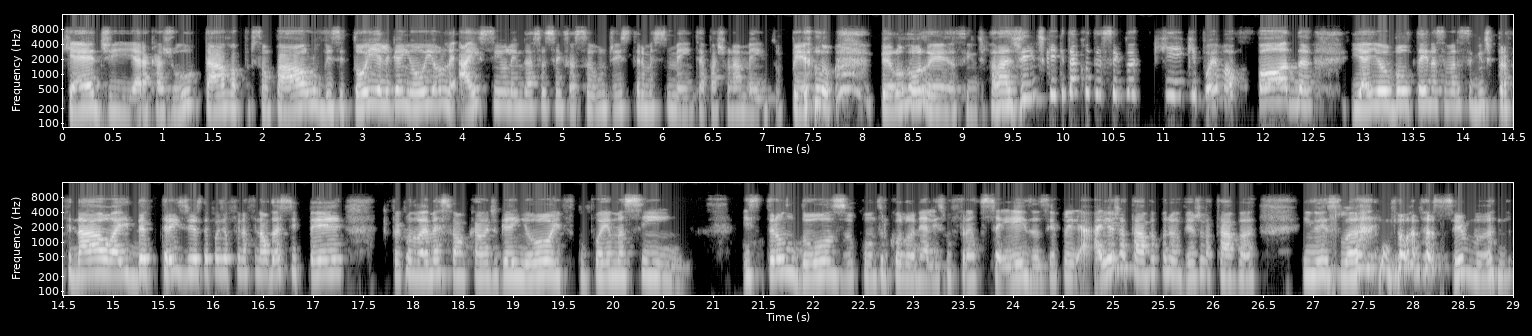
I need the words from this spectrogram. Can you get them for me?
que é de Aracaju, estava por São Paulo, visitou e ele ganhou. E eu, aí sim eu lembro dessa sensação de estremecimento e apaixonamento pelo, pelo rolê, assim, de falar, gente, o que está acontecendo aqui? Que poema foda! E aí eu voltei na semana seguinte para a final, aí de, três dias depois eu fui na final do SP, que foi quando o Emerson Alcalde ganhou, e ficou um poema assim estrondoso contra o colonialismo francês, assim, eu falei, aí eu já estava, quando eu vi, eu já estava indo Islã toda semana.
